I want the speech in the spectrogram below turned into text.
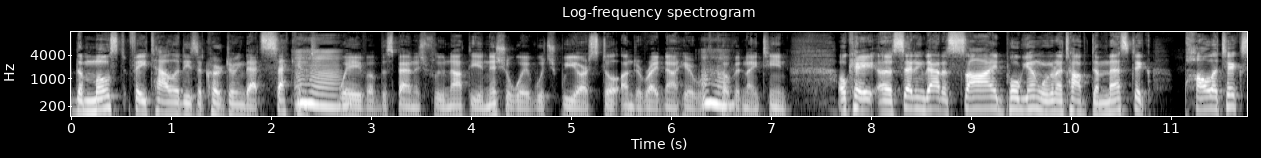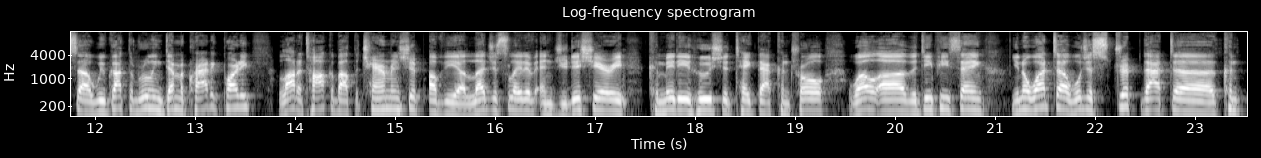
the most fatalities occurred during that 2nd mm-hmm. wave of the Spanish flu, not the initial wave, which we are still under right now here with mm-hmm. COVID 19. Okay, uh, setting that aside, Bo-gyung, we're going to talk domestic politics. Uh, we've got the ruling Democratic Party. A lot of talk about the chairmanship of the uh, Legislative and Judiciary Committee. Who should take that control? Well, uh, the DP saying you know what? Uh, we'll just strip that uh, con-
